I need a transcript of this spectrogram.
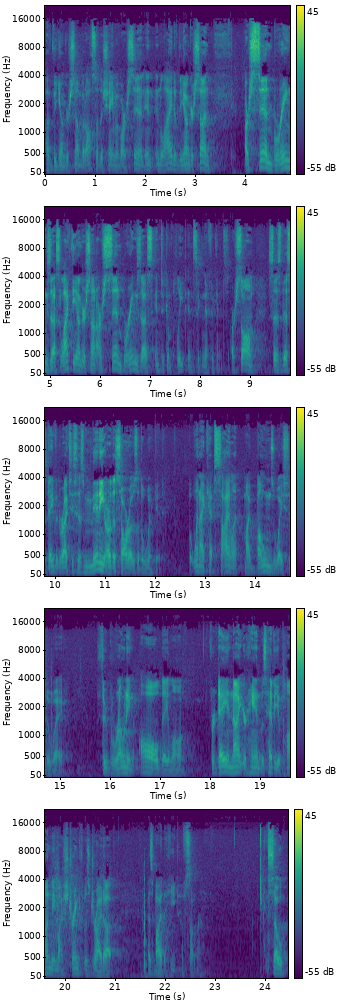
of the younger son, but also the shame of our sin. In, in light of the younger son, our sin brings us, like the younger son, our sin brings us into complete insignificance. Our psalm says this David writes, he says, Many are the sorrows of the wicked, but when I kept silent, my bones wasted away through groaning all day long. For day and night your hand was heavy upon me, my strength was dried up as by the heat of summer. And so,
